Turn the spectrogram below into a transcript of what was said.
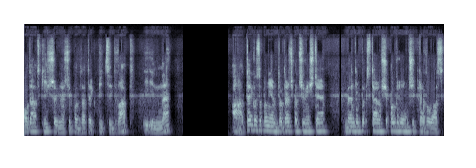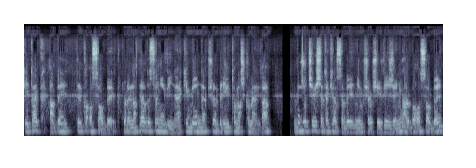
podatki, w szczególności podatek PIT, VAT i inne. A, tego zapomniałem dodać, oczywiście będę starał się ograniczyć prawo łaski, tak aby tylko osoby, które naprawdę są niewinne, jakimi na przykład byli Tomasz Komenda, by rzeczywiście takie osoby nie musiały się w więzieniu, albo osoby,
